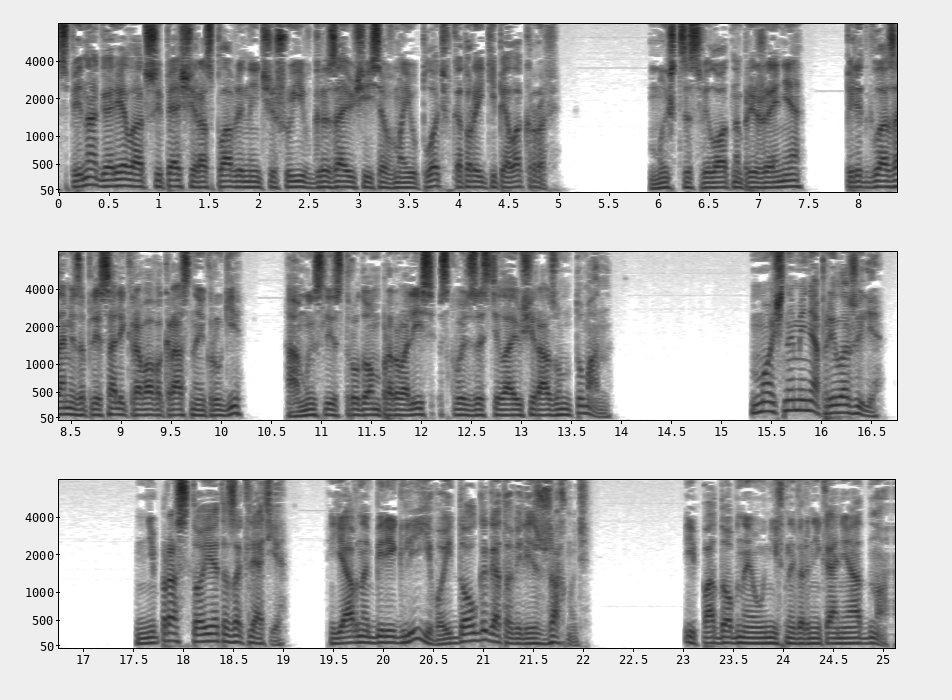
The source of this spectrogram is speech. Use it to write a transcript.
Спина горела от шипящей расплавленной чешуи, вгрызающейся в мою плоть, в которой кипела кровь. Мышцы свело от напряжения, перед глазами заплясали кроваво-красные круги, а мысли с трудом прорвались сквозь застилающий разум туман. Мощно меня приложили. Непростое это заклятие. Явно берегли его и долго готовились жахнуть. И подобное у них наверняка не одно.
